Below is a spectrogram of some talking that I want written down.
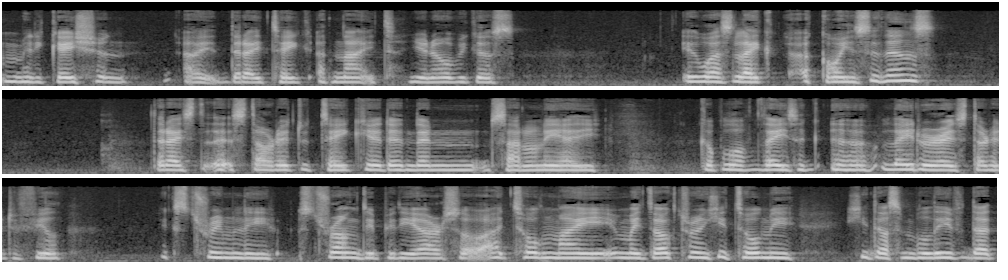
medication I, that I take at night, you know, because it was like a coincidence that I st- started to take it, and then suddenly, I, a couple of days uh, later, I started to feel extremely strong DPDR. So I told my my doctor, and he told me he doesn't believe that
